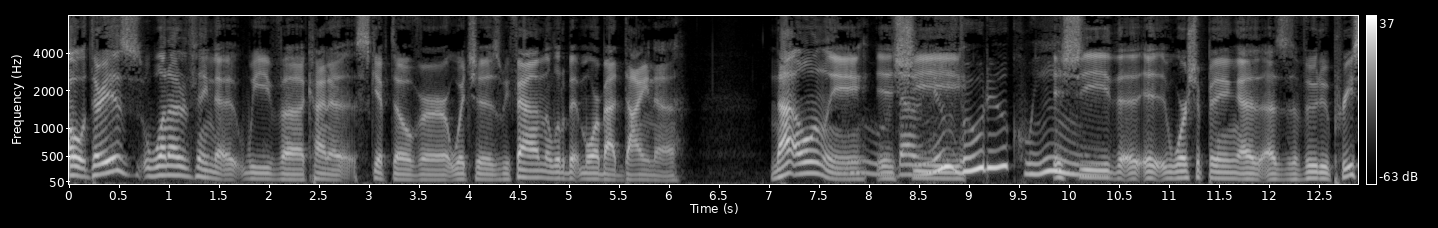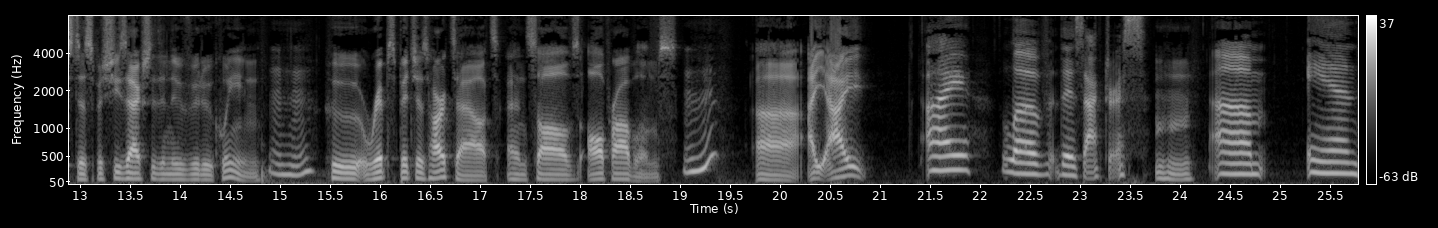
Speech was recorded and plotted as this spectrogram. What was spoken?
Oh, there is one other thing that we've uh, kind of skipped over, which is we found a little bit more about Dinah. Not only is she the she new voodoo queen? is she the, uh, worshiping as, as a voodoo priestess, but she's actually the new voodoo queen Mm-hmm. who rips bitches' hearts out and solves all problems. Mm-hmm. Uh, I, I I love this actress. Mm-hmm. Um, and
